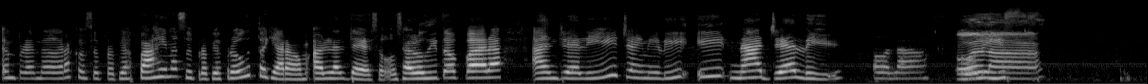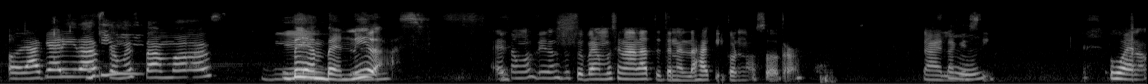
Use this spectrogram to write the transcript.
emprendedoras con sus propias páginas, sus propios productos, y ahora vamos a hablar de eso. Un saludito para Angeli, Janie Lee y Nayeli. Hola. Hola. Hola, queridas, ¿cómo estamos? Bienvenidas. Estamos bien súper emocionadas de tenerlas aquí con nosotros. La verdad que sí. Bueno,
